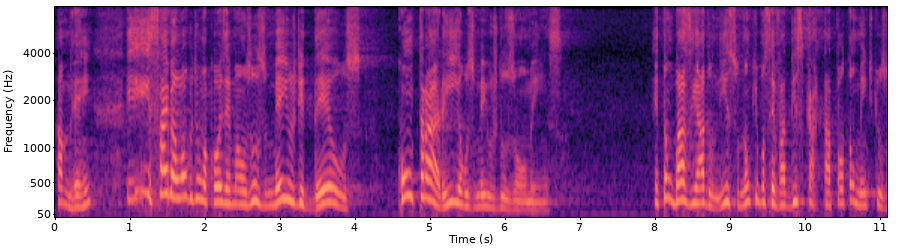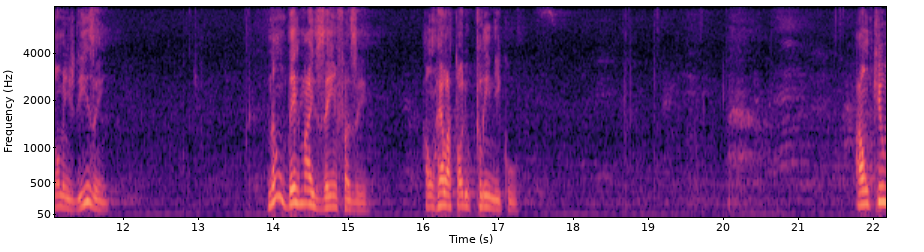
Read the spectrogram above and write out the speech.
Amém. E, e, saiba logo de uma coisa, irmãos: os meios de Deus contrariam os meios dos homens. Então, baseado nisso, não que você vá descartar totalmente o que os homens dizem, não dê mais ênfase a um relatório clínico. Ao que, o,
